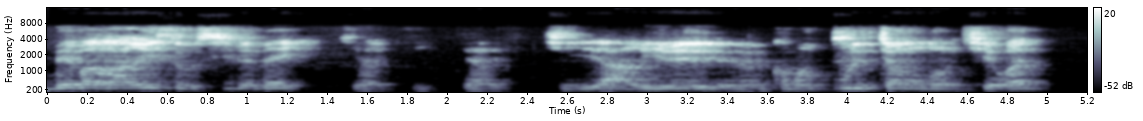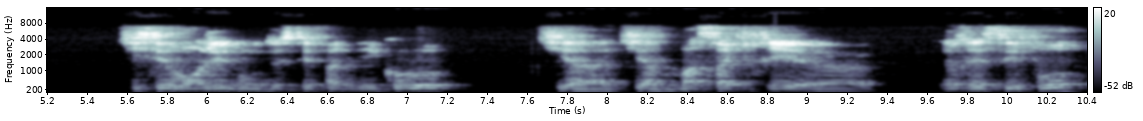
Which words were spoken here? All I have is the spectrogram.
Mais Badrari, c'est aussi le mec qui, a- qui, qui, a- qui est arrivé euh, comme un boulet de canon dans le K1, qui s'est vengé donc de Stéphane Leko, qui a, qui a massacré euh, Recefo,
